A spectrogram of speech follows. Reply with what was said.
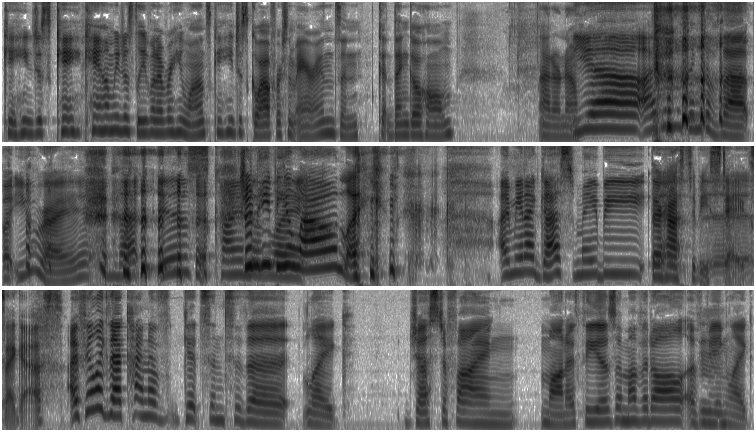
can he just can't can't homie just leave whenever he wants? Can he just go out for some errands and then go home? I don't know. Yeah, I didn't think of that, but you're right. That is kind Shouldn't he be allowed? Like, I mean, I guess maybe there has to be stakes, I guess. I feel like that kind of gets into the like justifying monotheism of it all of Mm. being like,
